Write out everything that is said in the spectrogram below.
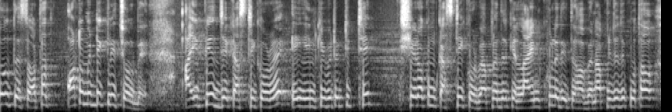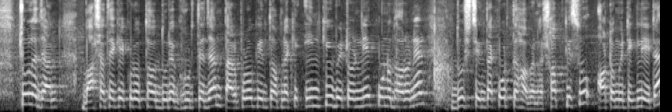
চলতেছে, অর্থাৎ অটোমেটিকলি চলবে। আইপিএস যে কাজটি করে, এই ইনকিউবেটরটি ঠিক সেরকম কাজটি করবে। আপনাদেরকে লাইন খুলে দিতে হবে না। আপনি যদি কোথাও চলে যান, বাসা থেকে কোথাও দূরে ঘুরতে যান, তারপরেও কিন্তু আপনাকে ইনকিউবেটর নিয়ে কোনো ধরনের দুশ্চিন্তা করতে হবে না। সব কিছু অটোমেটিকলি এটা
